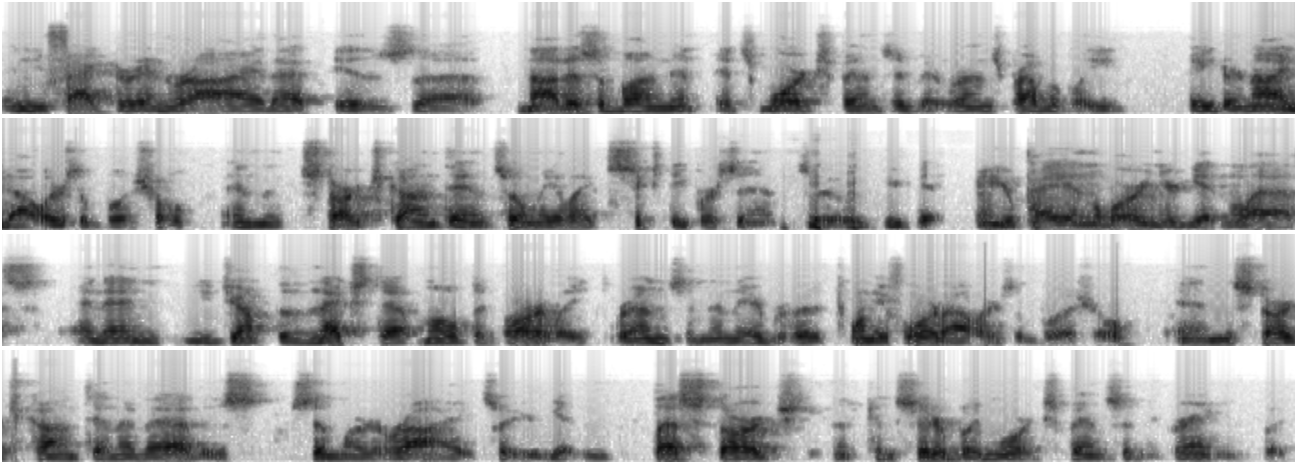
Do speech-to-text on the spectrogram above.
And you factor in rye, that is uh, not as abundant. It's more expensive. It runs probably eight or nine dollars a bushel, and the starch content's only like sixty percent. So you get you're paying more and you're getting less. And then you jump to the next step, malted barley runs in the neighborhood of twenty four dollars a bushel, and the starch content of that is similar to rye. So you're getting less starch and considerably more expense in the grain. But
